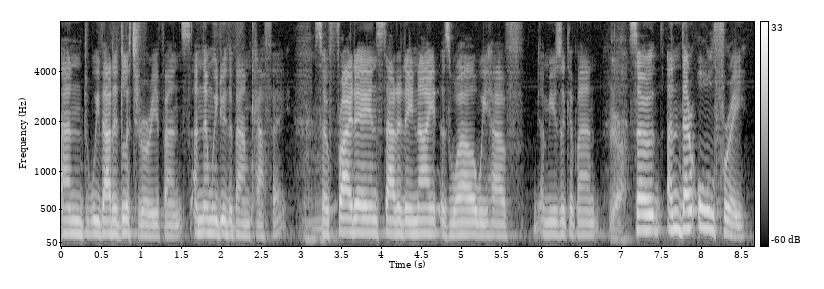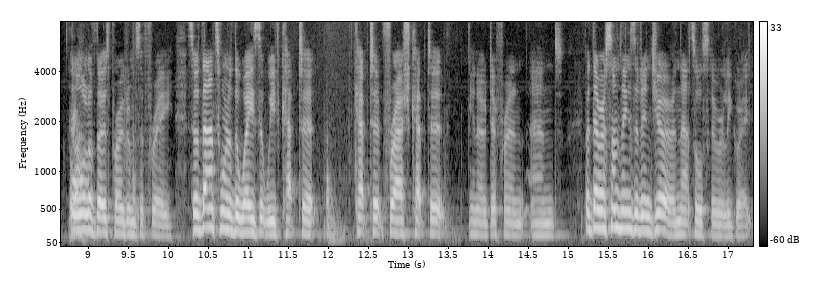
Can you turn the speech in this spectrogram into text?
and we've added literary events, and then we do the BAM Cafe. Mm-hmm. So Friday and Saturday night as well, we have a music event. Yeah. So and they're all free. Yeah. All of those programs are free. So that's one of the ways that we've kept it, kept it fresh, kept it you know different, and but there are some things that endure, and that's also really great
